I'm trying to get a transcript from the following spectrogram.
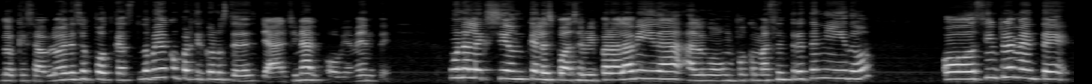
lo que se habló en ese podcast, lo voy a compartir con ustedes ya al final, obviamente. Una lección que les pueda servir para la vida, algo un poco más entretenido o simplemente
